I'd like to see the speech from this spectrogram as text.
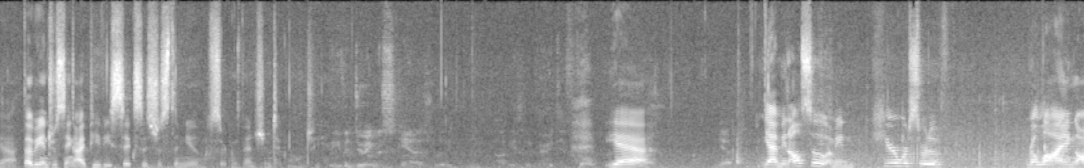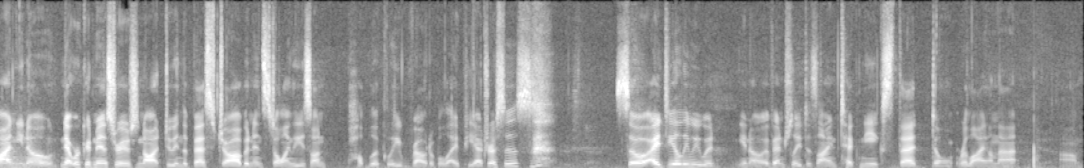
Yeah, that'd be interesting. IPv6 is just the new circumvention technology. Even doing the scan is really obviously very difficult. Yeah. Yeah. Yeah, I mean, also, I mean, here we're sort of relying on, you know, network administrators not doing the best job in installing these on publicly routable IP addresses. so ideally, we would, you know, eventually design techniques that don't rely on that. Um,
